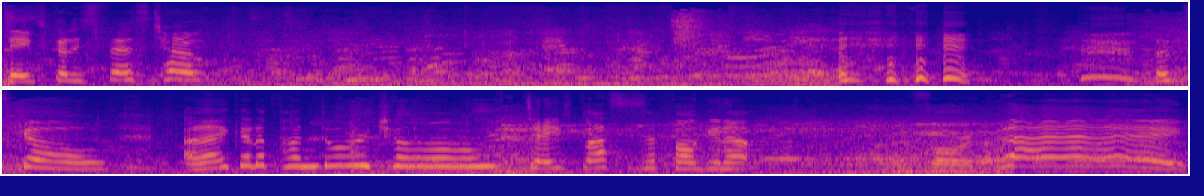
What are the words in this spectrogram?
Dave's got his first tote. Let's go. And I got a Pandora charm. Dave's glasses are fogging up. I'm in Florida. Yay!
